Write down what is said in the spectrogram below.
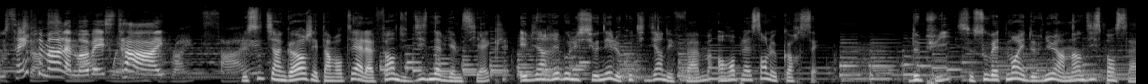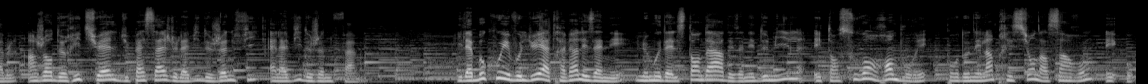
ou simplement la mauvaise taille? Le soutien-gorge est inventé à la fin du 19e siècle et vient révolutionner le quotidien des femmes en remplaçant le corset. Depuis, ce sous-vêtement est devenu un indispensable, un genre de rituel du passage de la vie de jeune fille à la vie de jeune femme. Il a beaucoup évolué à travers les années, le modèle standard des années 2000 étant souvent rembourré pour donner l'impression d'un sein rond et haut.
